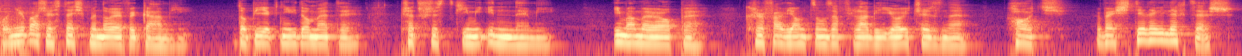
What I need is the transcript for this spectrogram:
Ponieważ jesteśmy Norwegami, dobiegnij do mety przed wszystkimi innymi. I mamy ropę, krwawiącą za flagi i ojczyznę. Chodź, weź tyle ile chcesz.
